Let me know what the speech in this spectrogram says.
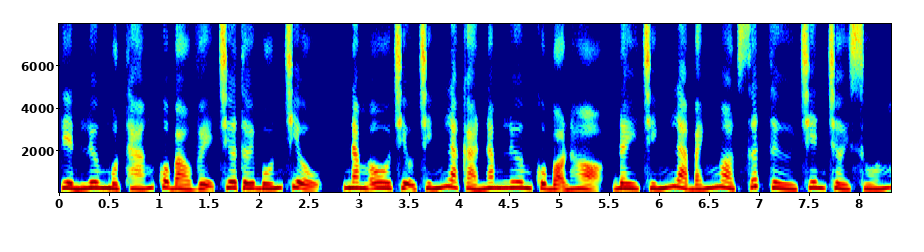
Tiền lương một tháng của bảo vệ chưa tới 4 triệu, 5 ô triệu chính là cả năm lương của bọn họ, đây chính là bánh ngọt rớt từ trên trời xuống.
